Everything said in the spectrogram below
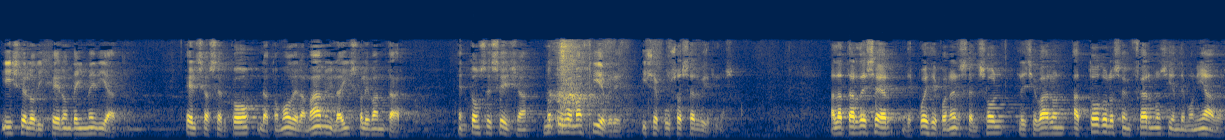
y se lo dijeron de inmediato. Él se acercó, la tomó de la mano y la hizo levantar. Entonces ella no tuvo más fiebre y se puso a servirlos. Al atardecer, después de ponerse el sol, le llevaron a todos los enfermos y endemoniados,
